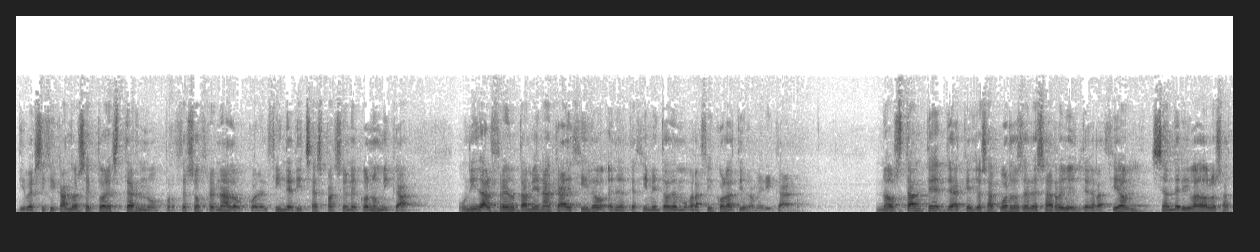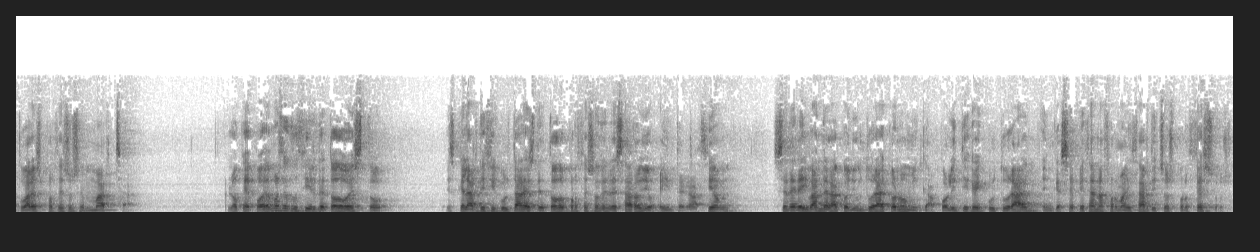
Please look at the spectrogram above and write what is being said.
diversificando el sector externo, proceso frenado con el fin de dicha expansión económica, unida al freno también acaecido en el crecimiento demográfico latinoamericano. No obstante, de aquellos acuerdos de desarrollo e integración se han derivado los actuales procesos en marcha. Lo que podemos deducir de todo esto es que las dificultades de todo proceso de desarrollo e integración se derivan de la coyuntura económica, política y cultural en que se empiezan a formalizar dichos procesos,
